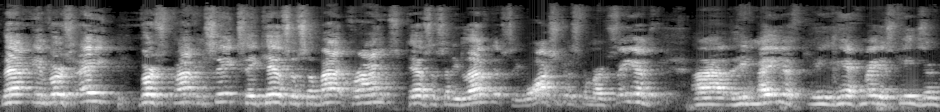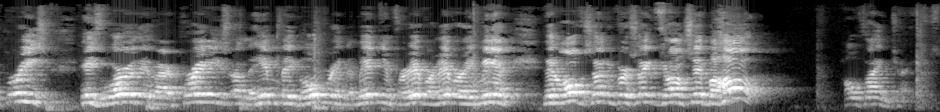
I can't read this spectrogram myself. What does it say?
Now in verse 8, verse 5 and 6, he tells us about Christ, he tells us that he loved us, he washed us from our sins, uh, that he made us, he hath made us kings and priests. He's worthy of our praise. Unto him be glory and dominion forever and ever. Amen. Then all of a sudden, in verse 8, John said, Behold, whole thing changes.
